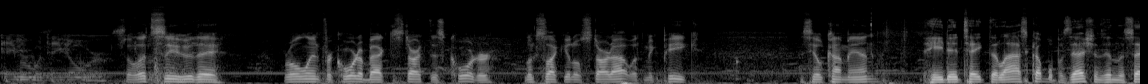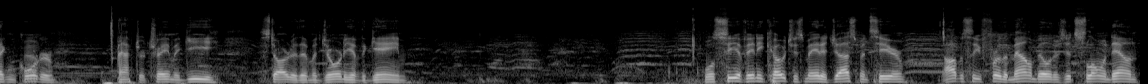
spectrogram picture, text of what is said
Tabor will take over. So let's see who they roll in for quarterback to start this quarter. Looks like it'll start out with McPeak as he'll come in. He did take the last couple possessions in the second quarter after Trey McGee started the majority of the game. We'll see if any coaches made adjustments here. Obviously, for the mound builders, it's slowing down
